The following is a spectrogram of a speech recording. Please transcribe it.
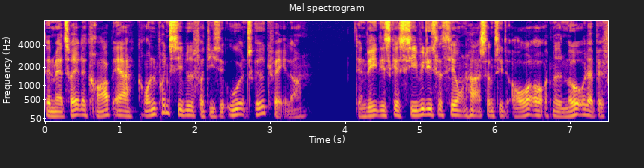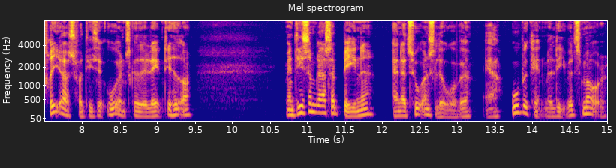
den materielle krop er grundprincippet for disse uønskede kvaler. Den vediske civilisation har som sit overordnede mål at befri os for disse uønskede elendigheder, men de, som lader sig binde af naturens love, er ubekendt med livets mål.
